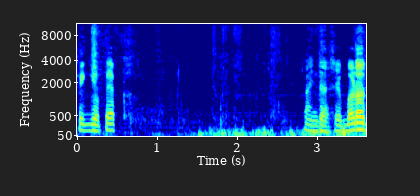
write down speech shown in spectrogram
થઈ ગયો પેક. બાંધ્યા છે, બળદ.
